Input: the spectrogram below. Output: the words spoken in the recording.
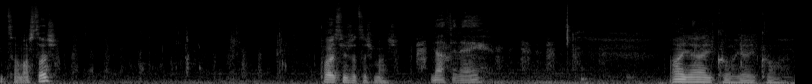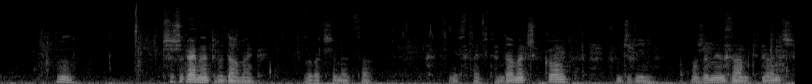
I co, masz coś? Powiedz mi, że coś masz. Nothing, eh? O jajku, jajku. Hmm. Przeszukajmy najpierw domek. Zobaczymy, co jest tutaj w tym domeczku. Drzwi. Możemy je zamknąć.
